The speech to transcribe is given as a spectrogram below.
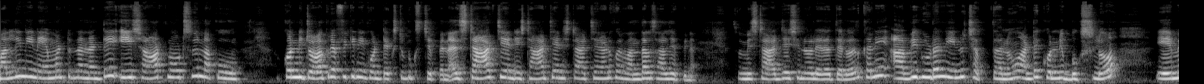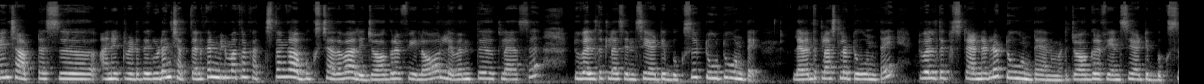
మళ్ళీ నేను ఏమంటున్నానంటే ఈ షార్ట్ నోట్స్ నాకు కొన్ని జాగ్రఫీకి నేను కొన్ని టెక్స్ట్ బుక్స్ చెప్పాను. అది స్టార్ట్ చేయండి స్టార్ట్ చేయండి స్టార్ట్ చేయండి అని కొన్ని వందల సార్లు చెప్పిన. సో మీరు స్టార్ట్ చేసినో లేదో తెలియదు. కానీ అవి కూడా నేను చెప్తాను. అంటే కొన్ని బుక్స్లో ఏమేం చాప్టర్స్ అనేటువంటిది కూడా నేను చెప్తాను. కానీ మీరు మాత్రం ఖచ్చితంగా ఆ బుక్స్ చదవాలి. జాగ్రఫీలో eleventh class twelfth class NCERT books two two ఉంటాయి. లెవెన్త్ క్లాస్లో టూ ఉంటాయి ట్వెల్త్ స్టాండర్డ్లో టూ ఉంటాయి అనమాట జాగ్రఫీ ఎన్సీఆర్టీ బుక్స్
